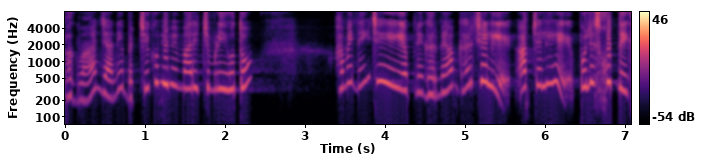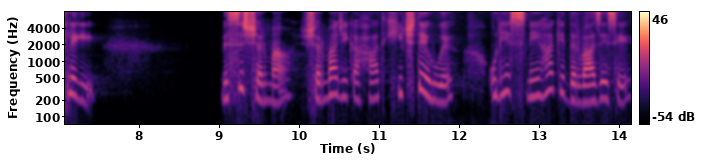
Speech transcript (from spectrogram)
भगवान जाने बच्चे को भी बीमारी चिमड़ी हो तो। हमें नहीं चाहिए ये अपने घर में, आप घर चलिए, आप चलिए, पुलिस खुद देख लेगी। मिसेस शर्मा शर्मा जी का हाथ खींचते हुए उन्हें स्नेहा के दरवाजे से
